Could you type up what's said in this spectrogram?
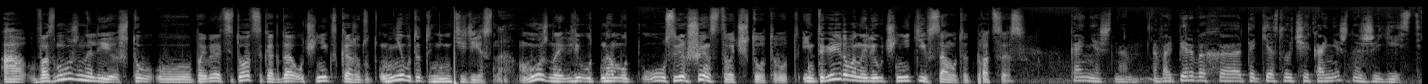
А возможно ли, что появляется ситуация, когда ученик скажет, вот, мне вот это неинтересно, можно ли вот нам вот усовершенствовать что-то, вот интегрированы ли ученики в сам вот этот процесс? Конечно. Во-первых, э, такие случаи, конечно же, есть.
